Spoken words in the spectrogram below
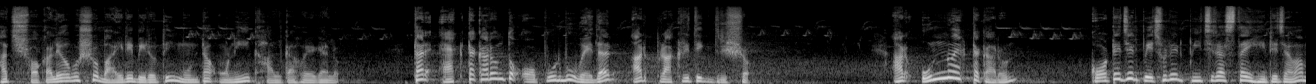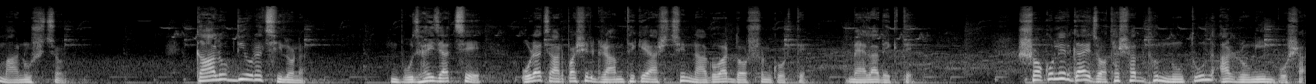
আজ সকালে অবশ্য বাইরে বেরোতেই মনটা অনেক হালকা হয়ে গেল। তার একটা কারণ তো অপূর্ব ওয়েদার আর প্রাকৃতিক দৃশ্য। আর অন্য একটা কারণ কটেজের পেছনের পিচ রাস্তায় হেঁটে যাওয়া মানুষজন। কাল অবধি ওরা ছিল না। বোঝাই যাচ্ছে, ওরা চারপাশের গ্রাম থেকে আসছে নাগোয়ার দর্শন করতে, মেলা দেখতে। সকলের গায়ে যথাসাধ্য নতুন আর রঙিন পোশাক।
